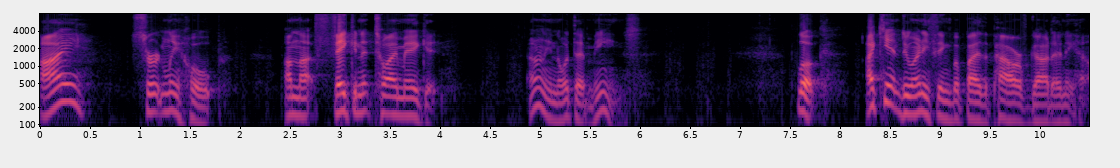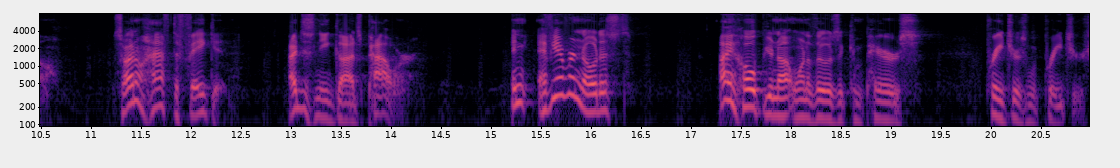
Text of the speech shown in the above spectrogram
I certainly hope I'm not faking it till I make it. I don't even know what that means. Look, I can't do anything but by the power of God, anyhow. So I don't have to fake it. I just need God's power. And have you ever noticed? I hope you're not one of those that compares preachers with preachers.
